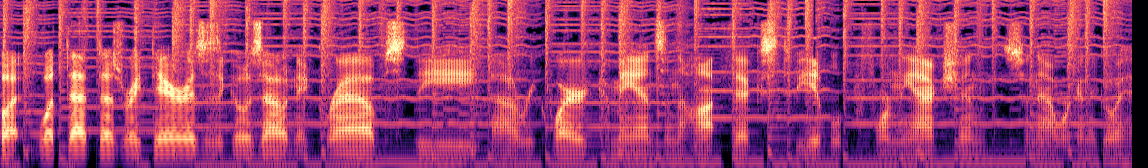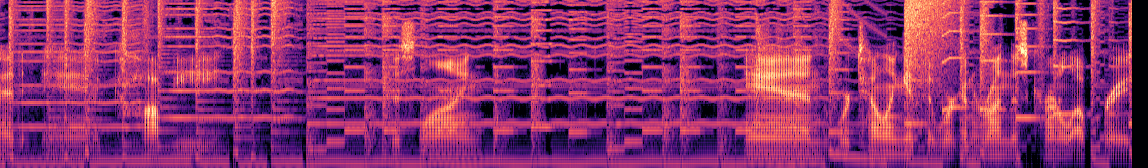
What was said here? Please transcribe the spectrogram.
But what that does right there is, is it goes out and it grabs the uh, required commands in the hotfix to be able to perform the action. So now we're going to go ahead and copy this line. And we're telling it that we're going to run this kernel upgrade.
